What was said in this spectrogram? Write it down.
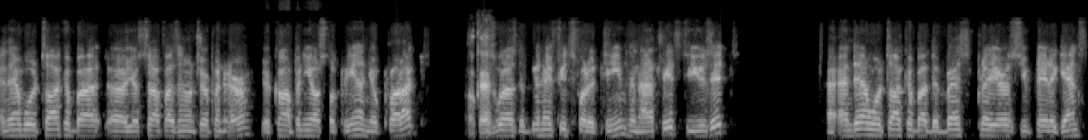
And then we'll talk about uh, yourself as an entrepreneur, your company Hustle Clean, and your product, okay. as well as the benefits for the teams and athletes to use it and then we'll talk about the best players you played against,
